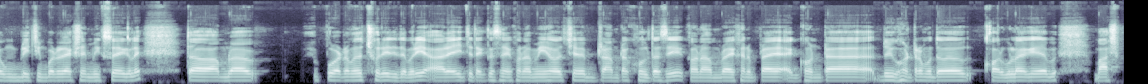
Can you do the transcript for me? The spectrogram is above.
এবং ব্লিচিং পাউডার একসাথে মিক্স হয়ে গেলে, তা আমরা পুরোটার মধ্যে ছড়িয়ে দিতে পারি। আর এই যে দেখতেছেন, এখন আমি হচ্ছে ড্রামটা খুলতেছি, কারণ আমরা এখানে প্রায় এক ঘণ্টা, দুই ঘণ্টার মধ্যে খড়গুলোকে বাষ্প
